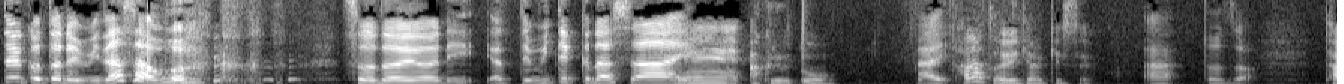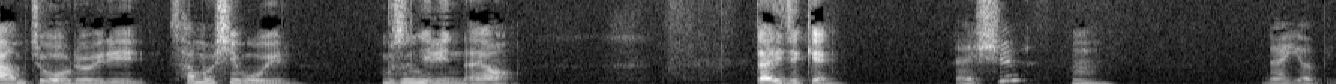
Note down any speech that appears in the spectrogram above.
ということで、皆さんも、そのようにやってみてください。 네. 아, 그리고 또 はい。 하나 더 얘기할 게 있어요. あ、どうぞ。 다음 주 월요일이 3월 15일. 무슨 일이 있나요? 다이지갱. 来週 음. 何曜日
